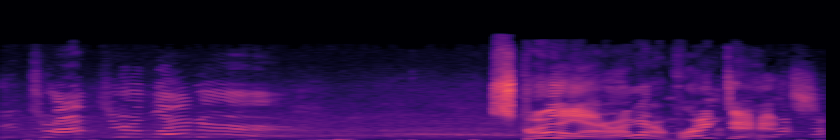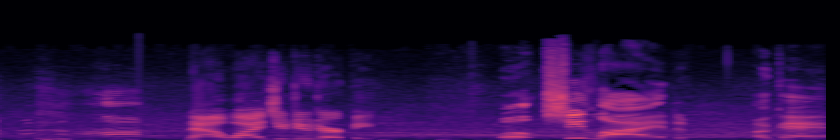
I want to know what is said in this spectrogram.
You dropped your letter. Screw the letter. I want to breakdance. now, why'd you do Derpy? Well, she lied. Okay.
